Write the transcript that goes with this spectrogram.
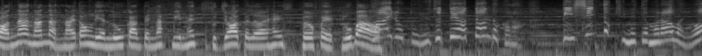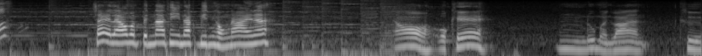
ก่อนหน้านั้นน่ะนายต้องเรียนรู้การเป็นนักบินให้สุดยอดไปเลยให้เพอร์เฟกรู้เปล่า パイロット譲ってやったんだからビシッと決めてもらうわよ ใช่แล้วมันเป็นหน้าที่นักบินของนายนะอ๋อโอเค อืมดูเหมือนว่าคือ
